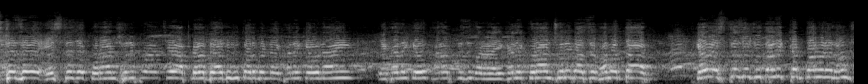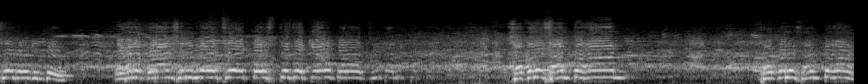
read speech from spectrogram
স্টেজে স্টেজে কোরআন শরীফ রয়েছে, আপনারা বেয়াদবি করবেন না, এখানে কেউ নাই, এখানে কেউ খারাপ কিছু করে না, এখানে কোরআন শরীফ আছে, খবরদার। কেউ স্টেজে জুতা নিক্ষেপ করবে না, ধ্বংস হয়ে যাবে কিন্তু। এখানে কোরআন শরীফ রয়েছে, কেউ স্টেজে কেউ জুতা সকলে শান্ত হন, সকলে শান্ত হন।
